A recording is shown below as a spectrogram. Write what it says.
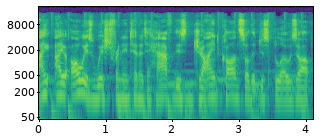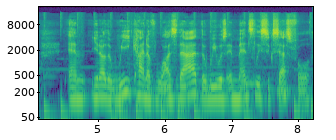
I, I always wished for Nintendo to have this giant console that just blows up. And you know, the Wii kind of was that. The Wii was immensely successful.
